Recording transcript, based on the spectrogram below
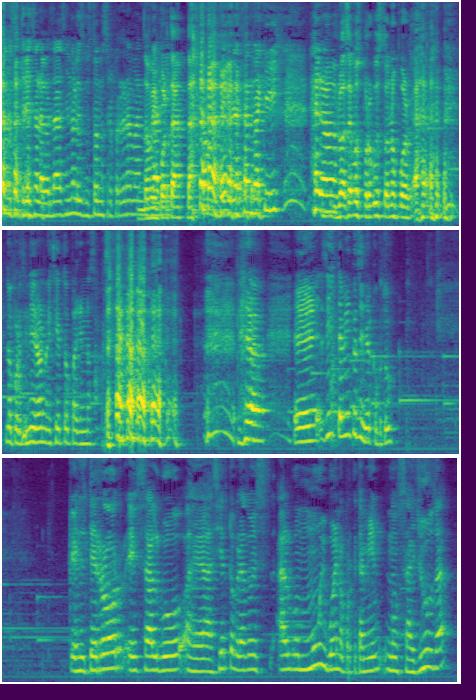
No nos interesa la verdad. Si no les gustó nuestro programa, No nos me vale. importa. Vamos a seguir estando aquí. Pero Lo hacemos por gusto, no por... no por dinero, no es cierto, páguenos. Pero, eh, sí, también considero como tú que el terror es algo, eh, a cierto grado, es algo muy bueno porque también nos ayuda,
